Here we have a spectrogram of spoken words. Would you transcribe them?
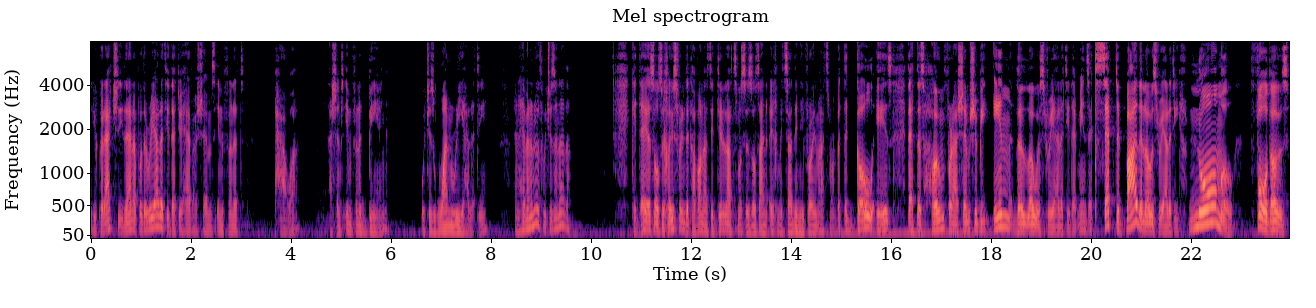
You could actually land up with a reality that you have Hashem's infinite power, Hashem's infinite being, which is one reality, and heaven and earth, which is another. But the goal is that this home for Hashem should be in the lowest reality. That means accepted by the lowest reality, normal for those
